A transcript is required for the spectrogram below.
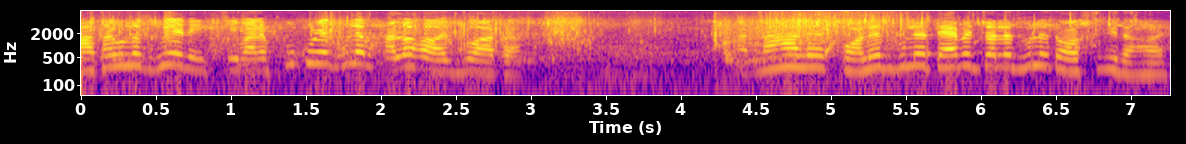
পাতাগুলো ধুয়ে নিচ্ছি মানে পুকুরে ধুলে ভালো হয় ধোয়াটা। আর না হলে ধুলে, ট্যাপের জলে ধুলে তো অসুবিধা হয়।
